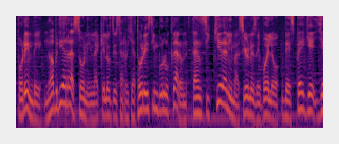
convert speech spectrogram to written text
Por ende, no habría razón en la que los desarrolladores involucraron tan siquiera animaciones de vuelo, despegue y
